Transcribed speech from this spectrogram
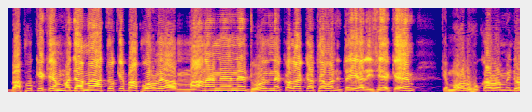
બાપુ કે કેમ મજામાં? તો કે, બાપુ, હવે માણસને ને ઢોરને કલાકા થવાની તૈયારી છે, કેમ? કે મોલ હુકાવા મીડો,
